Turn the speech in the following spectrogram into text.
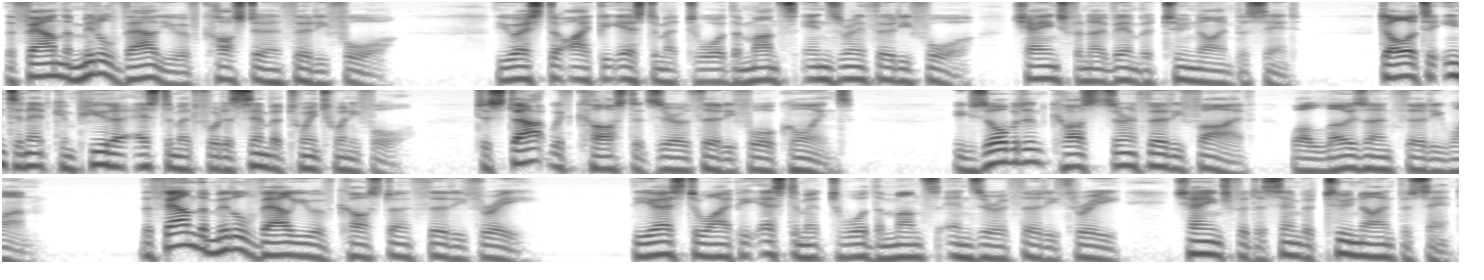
They found the middle value of cost in 34. The US to IP estimate toward the month's ends in 34, change for November 29%. Dollar to Internet Computer estimate for December 2024, to start with cost at 0.34 coins, exorbitant costs are in 35, while low zone 31. They found the middle value of cost on 33. The US to IP estimate toward the month's N033 changed for December 29%.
